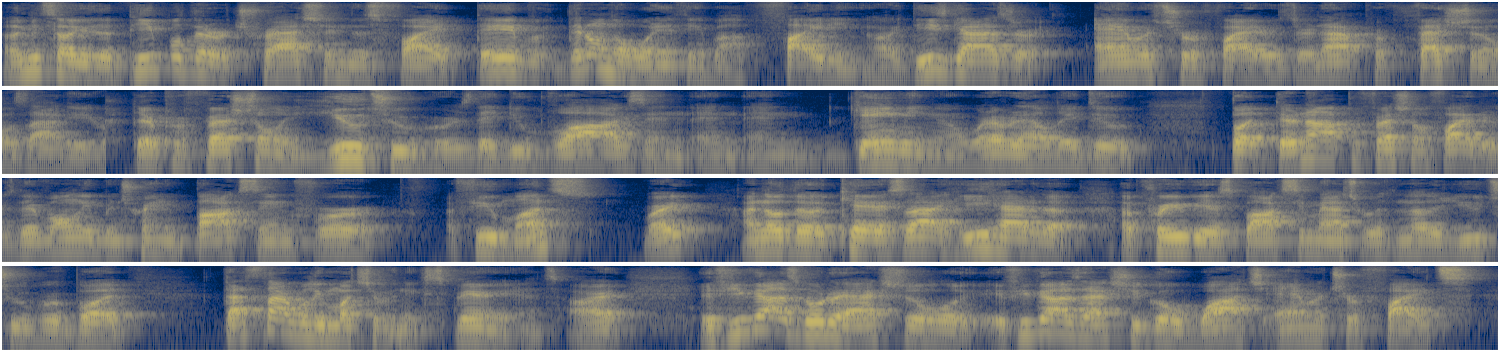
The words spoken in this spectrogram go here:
Let me tell you, the people that are trashing this fight, they they don't know anything about fighting. All right. These guys are amateur fighters. They're not professionals out here. They're professional YouTubers. They do vlogs and, and, and gaming or whatever the hell they do. But they're not professional fighters. They've only been training boxing for a few months, right? I know the KSI, he had a, a previous boxing match with another YouTuber, but that's not really much of an experience, all right? If you guys go to actual, if you guys actually go watch amateur fights,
